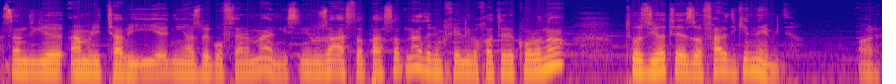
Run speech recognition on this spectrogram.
اصلا دیگه امری طبیعیه نیاز به گفتن من نیست. این روزا اصلا پساب نداریم خیلی به خاطر کرونا. توضیحات اضافه رو دیگه نمیدم. آره.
